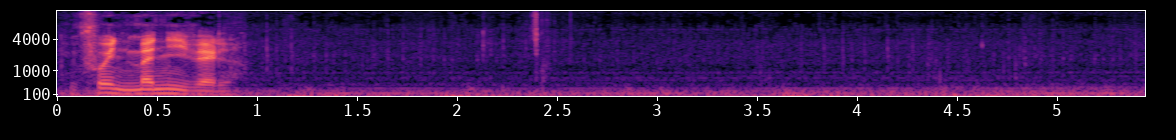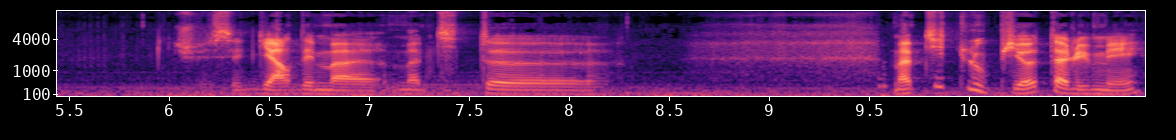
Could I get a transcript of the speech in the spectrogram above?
Il me faut une manivelle. Je vais essayer de garder ma, petite... Euh, ma petite loupiote allumée.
